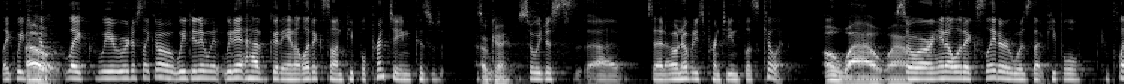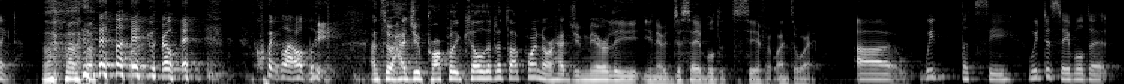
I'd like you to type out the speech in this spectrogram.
Like we, Oh. kill, like we were just like, oh, we didn't, we didn't have good analytics on people printing because. Okay. So we just uh, said, oh, nobody's printing, let's kill it. Oh wow, wow. So our analytics later was that people complained, like, they're like, quite loudly. and so had you properly killed it at that point, or had you merely, you know, disabled it to see if it went away? Uh, we let's see, we disabled it.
